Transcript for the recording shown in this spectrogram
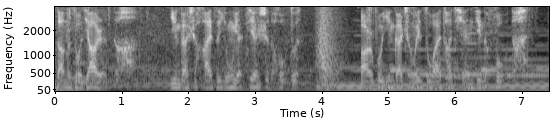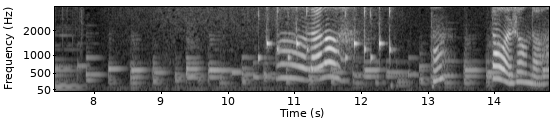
咱们做家人的，应该是孩子永远坚实的后盾，而不应该成为阻碍他前进的负担。啊，来了。嗯，大晚上的，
